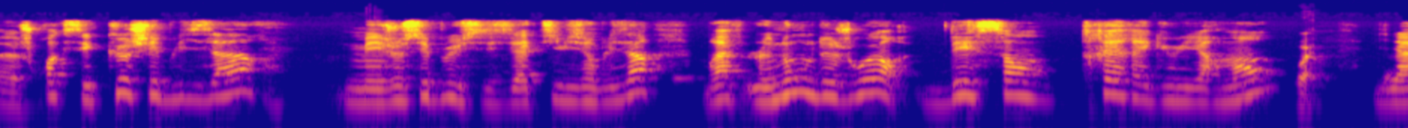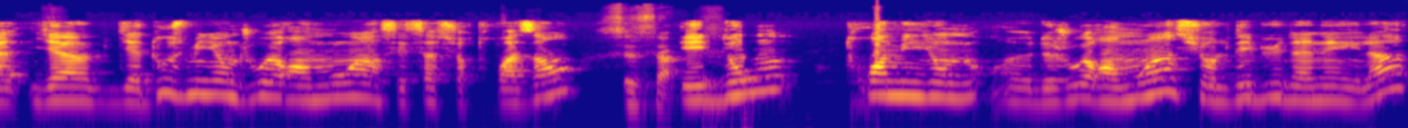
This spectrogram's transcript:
Je crois que c'est que chez Blizzard, mais je sais plus si c'est Activision Blizzard. Bref, le nombre de joueurs descend très régulièrement. Ouais. Il y a, il y, a, il y a 12 millions de joueurs en moins, c'est ça, sur 3 ans C'est ça. et dont 3 millions de, de joueurs en moins sur le début d'année. Et là,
